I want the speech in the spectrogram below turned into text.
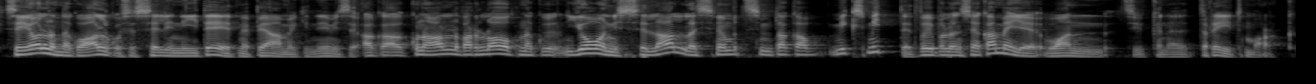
see ei olnud nagu alguses selline idee, et me peamegi niiviisi, aga kuna Alvar Loog nagu joonis selle alla, siis me mõtlesime, et aga miks mitte, et võib-olla on see ka meie one sihukene trademark.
